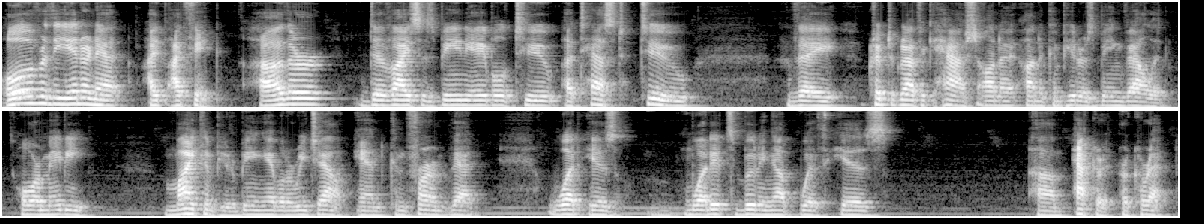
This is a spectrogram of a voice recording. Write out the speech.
over the internet, I, I think. Other devices being able to attest to the cryptographic hash on a, on a computer as being valid, or maybe my computer being able to reach out and confirm that what is what it's booting up with is um, accurate or correct,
